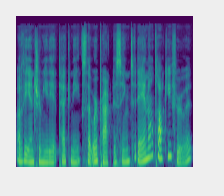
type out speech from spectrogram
of the intermediate techniques that we're practicing today, and I'll talk you through it.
